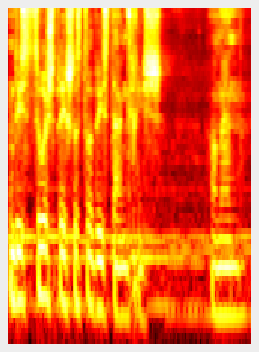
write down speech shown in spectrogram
und uns zusprichst, dass du über uns denkst. Amen.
